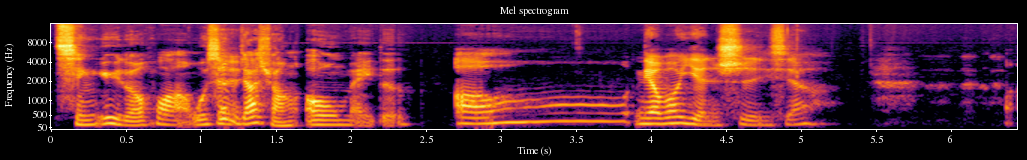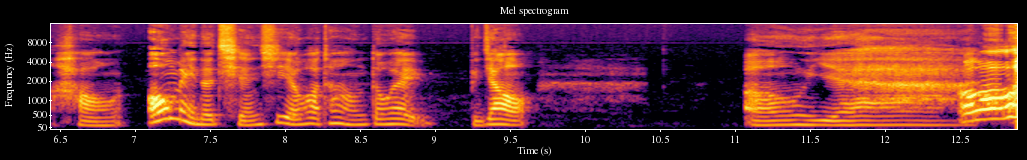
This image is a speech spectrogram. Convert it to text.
情欲的话，我是比较喜欢欧美的。哦，你要不要演示一下？好，欧美的前戏的话，通常都会比较，Oh yeah，哦、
